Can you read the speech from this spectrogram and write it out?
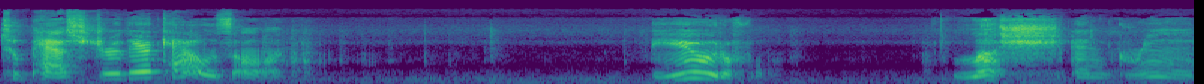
to pasture their cows on beautiful, lush, and green.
